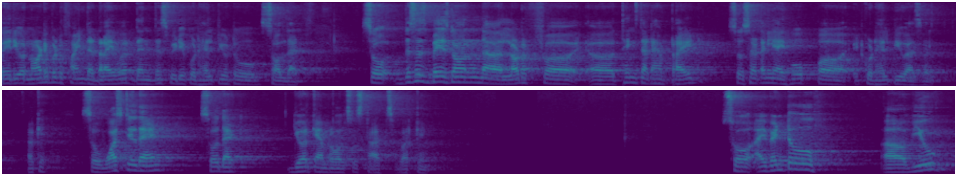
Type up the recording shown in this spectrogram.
where you are not able to find the driver then this video could help you to solve that. So this is based on a lot of uh, uh, things that I have tried. So certainly I hope uh, it could help you as well. Okay. So watch till the end so that your camera also starts working. So I went to uh, view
